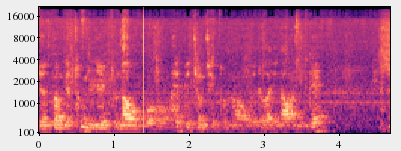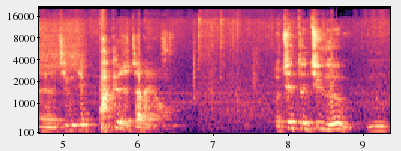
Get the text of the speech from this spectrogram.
연방제 통일 얘기도 나오고 햇빛 정책도 나오고 여러 가지 나왔는데 에, 지금 이제 바뀌어졌잖아요. 어쨌든 지금 음,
